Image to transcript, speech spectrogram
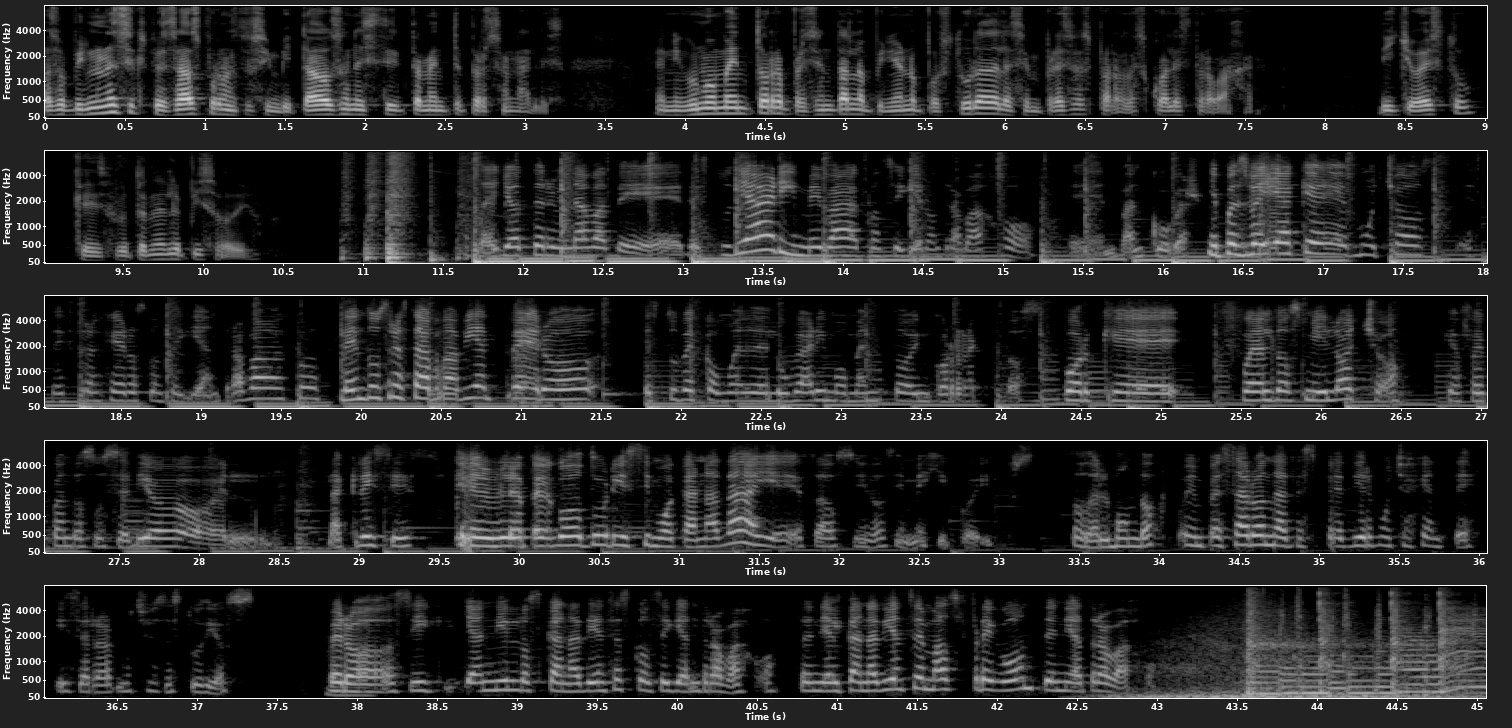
Las opiniones expresadas por nuestros invitados son estrictamente personales. En ningún momento representan la opinión o postura de las empresas para las cuales trabajan. Dicho esto, que disfruten el episodio. O sea, yo terminaba de, de, estudiar y me iba a conseguir un trabajo en Vancouver. Y pues veía que muchos este, extranjeros conseguían trabajo. La industria estaba bien, pero estuve como en el lugar y momento incorrectos, porque fue el 2008 que fue cuando sucedió el, la crisis, que le pegó durísimo a Canadá y Estados Unidos y México y pues, todo el mundo. Empezaron a despedir mucha gente y cerrar muchos estudios. Pero sí, ya ni los canadienses conseguían trabajo. O sea, ni el canadiense más fregón tenía trabajo.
